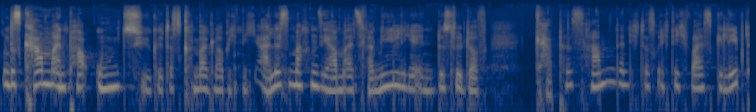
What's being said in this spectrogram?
und es kamen ein paar Umzüge. Das können wir, glaube ich, nicht alles machen. Sie haben als Familie in Düsseldorf Kappesham, wenn ich das richtig weiß, gelebt,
